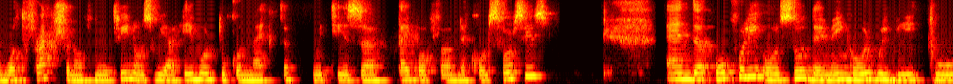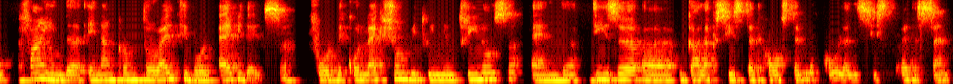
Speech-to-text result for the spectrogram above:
what fraction of neutrinos we are able to connect with these uh, type of black hole sources and hopefully, also, the main goal will be to find an uncontrovertible evidence for the connection between neutrinos and these uh, galaxies that host a black hole at the, center.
